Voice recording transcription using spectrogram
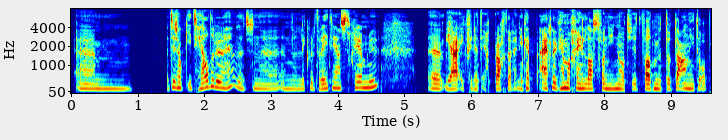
Ehm, het is ook iets helderder, hè? Het is een, eh, een Liquid Retina scherm nu. Eh, ja, ik vind het echt prachtig. En ik heb eigenlijk helemaal geen last van die notch. Het valt me totaal niet op.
